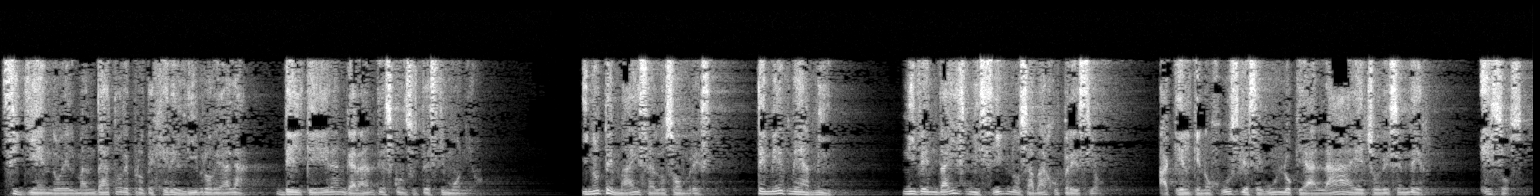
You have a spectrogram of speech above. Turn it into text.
siguiendo el mandato de proteger el libro de Alá, del que eran garantes con su testimonio. Y no temáis a los hombres, temedme a mí, ni vendáis mis signos a bajo precio. Aquel que no juzgue según lo que Alá ha hecho descender, esos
